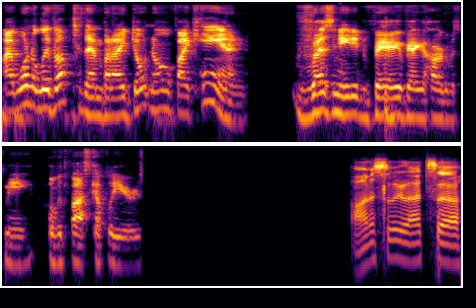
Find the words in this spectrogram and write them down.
I want to live up to them, but I don't know if I can, resonated very, very hard with me over the last couple of years. Honestly, that's uh,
